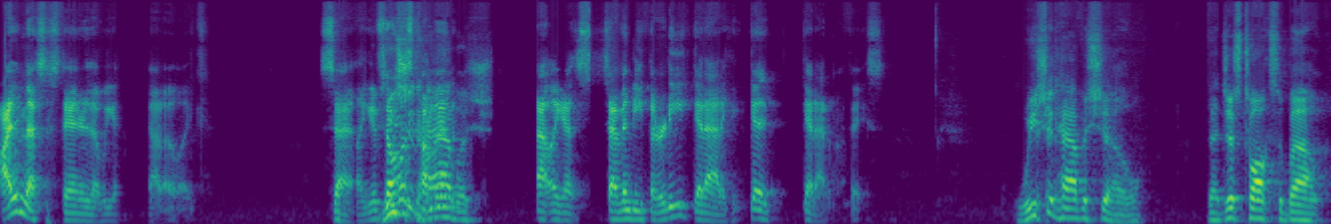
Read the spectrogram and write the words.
I think that's the standard that we gotta like set. Like if someone's coming sh- at like a 70 30 get out of here get get out of my face we should have a show that just talks about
